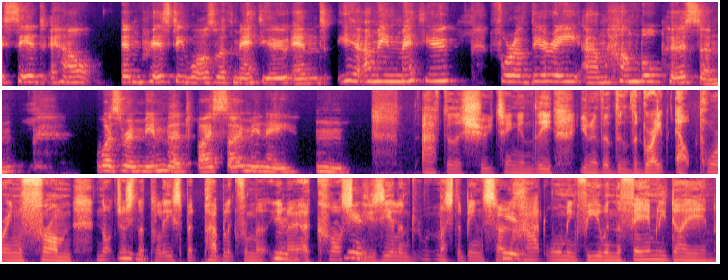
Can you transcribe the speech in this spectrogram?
said how impressed he was with Matthew. And yeah, I mean, Matthew, for a very um, humble person, was remembered by so many. Mm. After the shooting and the, you know, the, the, the great outpouring from not just mm. the police but public from, uh, you mm. know, across yes. New Zealand must have been so yes. heartwarming for you and the family, Diane.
